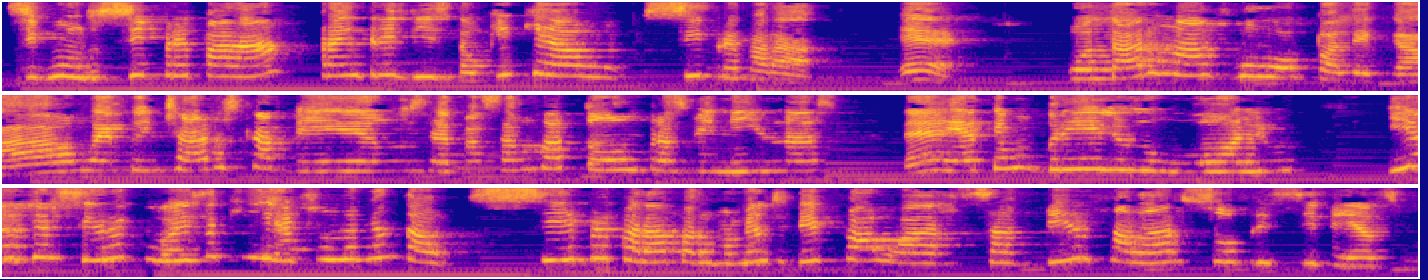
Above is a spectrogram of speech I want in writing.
Segundo, se preparar para a entrevista. O que, que é o se preparar? É botar uma roupa legal, é pentear os cabelos, é passar um batom para as meninas, né? é ter um brilho no olho. E a terceira coisa que é fundamental, se preparar para o momento de falar, saber falar sobre si mesmo.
